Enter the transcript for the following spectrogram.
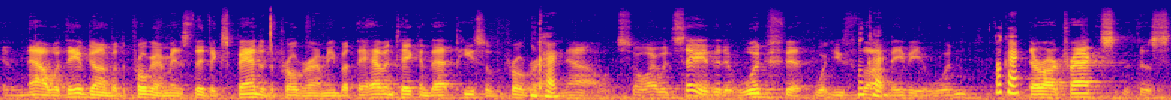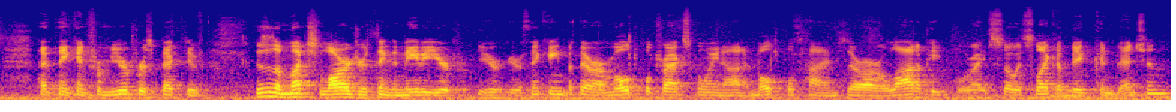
and now what they've done with the programming is they've expanded the programming, but they haven't taken that piece of the programming Okay. now. So I would say that it would fit what you Okay. thought maybe it wouldn't. Okay. There are tracks with this, I'm thinking from your perspective, this is a much larger thing than maybe you're, you're, you're thinking, but there are multiple tracks going on at multiple times. There are a lot of people, right? So it's like a big convention.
